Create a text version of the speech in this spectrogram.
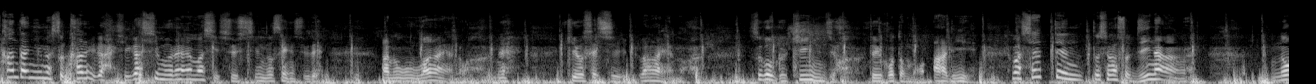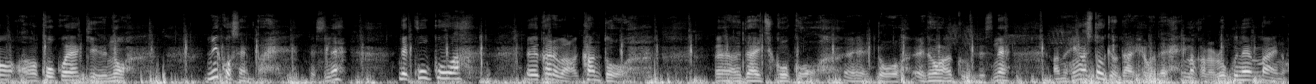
簡単に言いますと彼が東村山市出身の選手で、あの、我が家のね、清瀬市、我が家のすごく近所ということもあり、まあ、接点としますと次男の高校野球のニコ先輩ですね。で、高校は、えー、彼は関東、えー、第一高校、えっ、ー、と、江戸川区ですね。あの、東東京代表で、今から6年前の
